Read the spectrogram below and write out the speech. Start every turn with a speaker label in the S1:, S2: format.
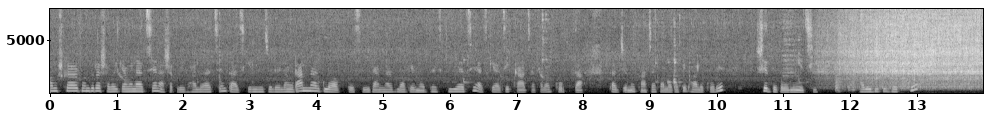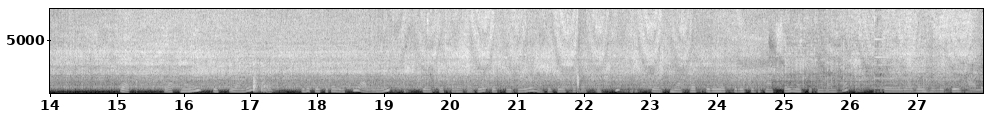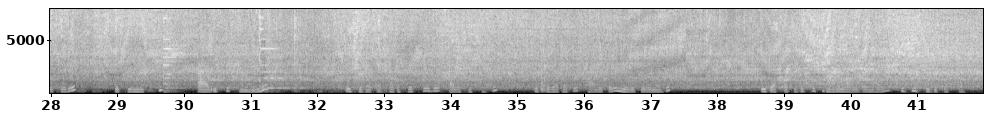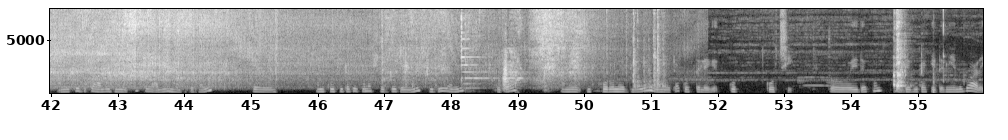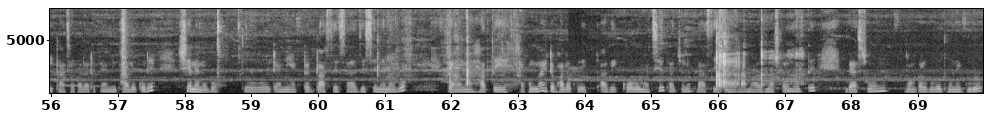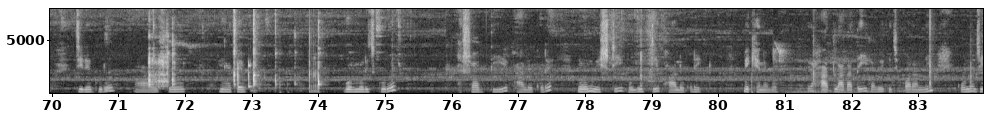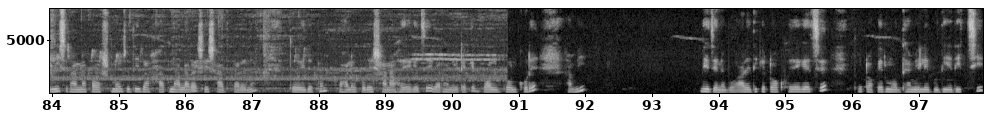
S1: নমস্কার বন্ধুরা, সবাই কেমন আছেন? আশা করি ভালো আছেন। তো আজকে নিয়ে চলে এলাম রান্নার ব্লগ। তো সেই রান্নার ব্লগের মধ্যে আজ কী আছে? আজকে আছে কাঁচা কলার কোপ্তা। তার জন্য কাঁচা কলাটাকে ভালো করে সেদ্ধ করে নিয়েছি। আর এদিকে হচ্ছে টক। টক মানে কচি আলু শুধু কচিটা বেশি, আলু নেই। তো সর্ষেবাটা দিয়ে কচি দিয়ে আলু দিয়ে টক করছি। তো মশলা পুরনো ছিল শুধু পাঁচ করে শুকনো লঙ্কা। তো লবণ, হলুদ দিয়ে ভালো করে কষিয়ে নিচ্ছি। আর একটু সামান্য সর্ষে বাটা, সাদা সর্ষে হোক, কালো সর্ষে হোক, সর্ষে বাটাকে ভালো করে নেড়ে চেড়ে নেব। এই টকটা খেতে খুব সুন্দর লাগে বন্ধুরা, খুব মিষ্টি টকটা। আমি তো দুটো আলু দিয়েছি, সেই আলু না দিতে পারি। তো আমি কচুটাকে কোনো সেদ্ধ করিনি, শুধুই আমি এটা মানে ফোড়নে দিয়ে আমি এটা করতে লেগে করছি। তো এই দেখুন, লেবুটা কেটে নিয়ে নেব আর এই কাঁচা কলাটাকে আমি ভালো করে সেনে নেব। তো এটা আমি একটা গ্লাসের সাহায্যে সেনে নেব। কেননা হাতে এখন না এটা ভালো করে আগে গরম আছে, তার জন্য গ্লাসে সেনে নিলাম। আর মশলার মধ্যে বেসন, লঙ্কার গুঁড়ো, ধনে গুঁড়ো, জিরে গুঁড়ো আর একটু গোলমরিচ গুঁড়ো সব দিয়ে ভালো করে নুন, মিষ্টি, হলুদ দিয়ে ভালো করে একটু মেখে নেব। হাত লাগাতেই হবে, কিছু করার নেই। কোনো জিনিস রান্না করার সময় যদি হাত না লাগায়, সে স্বাদ পারে না। তো এই দেখুন, ভালো করে সানা হয়ে গেছে। এবার আমি এটাকে বল বল করে আমি ভেজে নেব। আর এদিকে টক হয়ে গেছে। তো টকের মধ্যে আমি লেবু দিয়ে দিচ্ছি।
